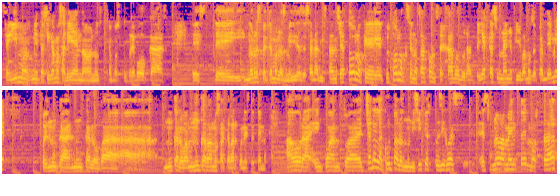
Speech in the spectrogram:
seguimos, mientras sigamos saliendo, no usemos cubrebocas, este, y no respetemos las medidas de sana distancia, todo lo que, pues todo lo que se nos ha aconsejado durante ya casi un año que llevamos de pandemia, pues nunca, nunca lo va a, nunca lo vamos, nunca vamos a acabar con este tema. Ahora, en cuanto a echarle la culpa a los municipios, pues digo, es, es nuevamente mostrar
